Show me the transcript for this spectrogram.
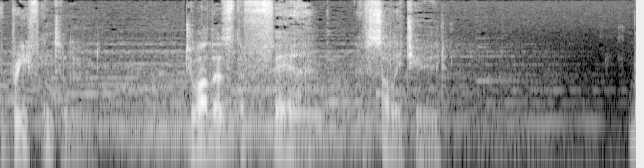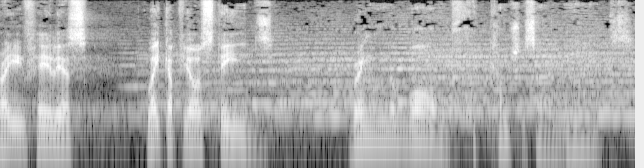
a brief interlude, to others, the fear of solitude. Brave Helios, wake up your steeds, bring the warmth the countryside needs.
